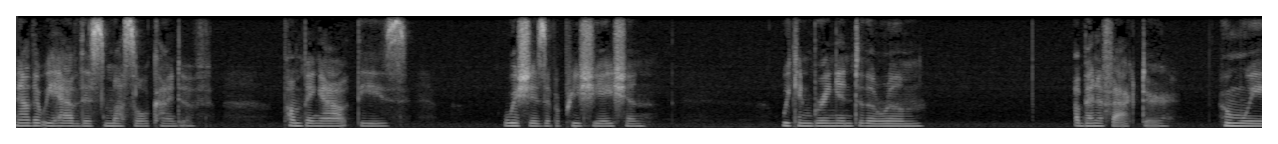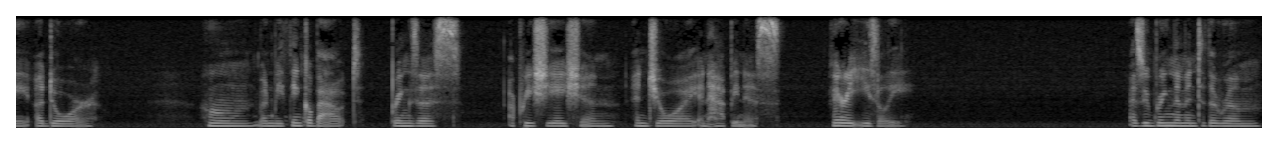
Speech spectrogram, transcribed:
Now that we have this muscle kind of pumping out these wishes of appreciation, we can bring into the room a benefactor whom we adore, whom, when we think about, brings us appreciation and joy and happiness very easily. As we bring them into the room,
